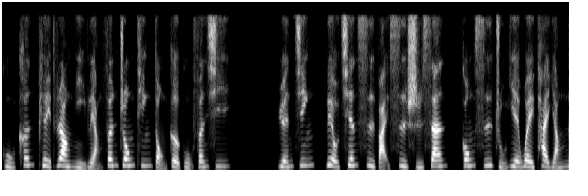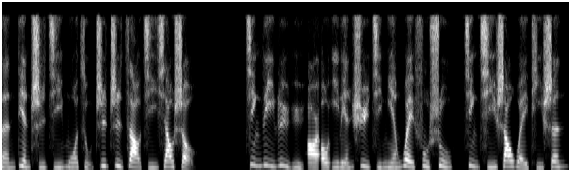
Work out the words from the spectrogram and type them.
股坑 plate 让你两分钟听懂个股分析。元晶六千四百四十三，公司主业为太阳能电池及模组之制造及销售。净利率与 ROE 连续几年为负数，近期稍微提升。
